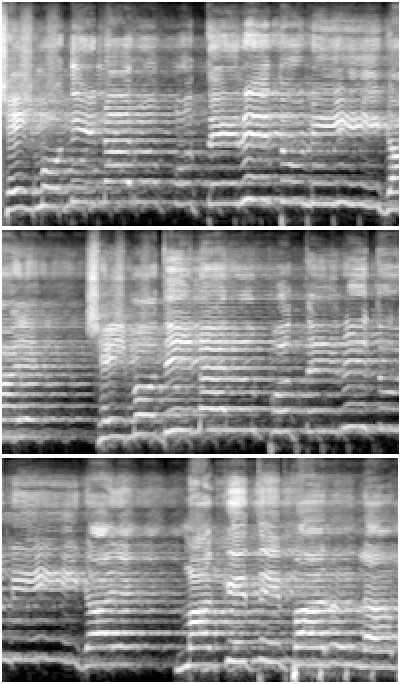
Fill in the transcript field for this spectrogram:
সেই মদিনার পোতের দুলি গায়ে সেই মদিনার পোতের দুলি গায়ে মাগতে পারলাম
